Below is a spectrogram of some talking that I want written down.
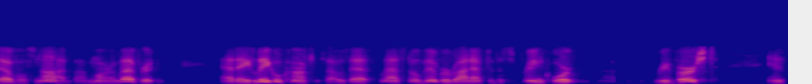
Devil's Knot by Mara Leveritt at a legal conference I was at last November, right after the Supreme Court reversed and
